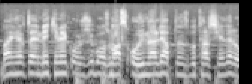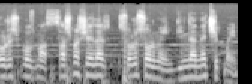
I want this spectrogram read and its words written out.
Minecraft'ta yemek yemek orucu bozmaz. Oyunlarla yaptığınız bu tarz şeyler oruç bozmaz. Saçma şeyler soru sormayın. Dinden ne çıkmayın.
